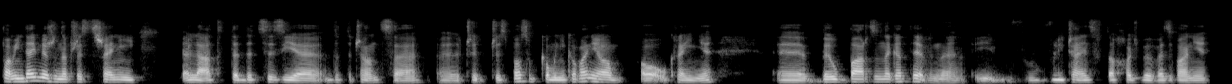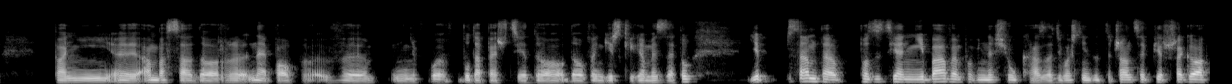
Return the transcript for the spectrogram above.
pamiętajmy, że na przestrzeni lat te decyzje dotyczące, czy, czy sposób komunikowania o, o Ukrainie był bardzo negatywny i wliczając w to choćby wezwanie pani ambasador Nepop w, w, Budapeszcie do, do węgierskiego MSZ-u. Sam ta pozycja niebawem powinna się ukazać, właśnie dotyczące pierwszego,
